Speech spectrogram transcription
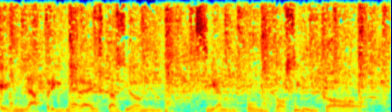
en la primera estación 100.5.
